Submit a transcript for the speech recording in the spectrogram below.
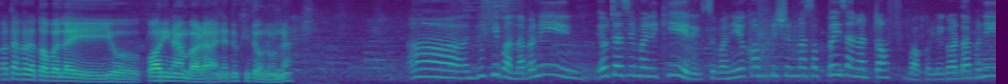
कता कता तपाईँलाई यो परिणामबाट होइन दुखित हुनुहुन्न? दुःखी भन्दा पनि एउटा चाहिँ मैले के हेरेको छु भने यो कम्पिटिसनमा सबैजना टफ भएकोले गर्दा पनि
